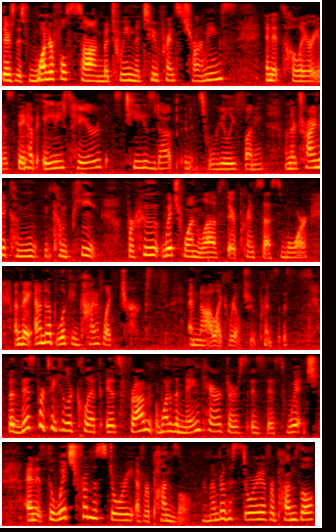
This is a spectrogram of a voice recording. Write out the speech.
there's this wonderful song between the two prince charmings and it's hilarious. They have 80s hair that's teased up and it's really funny. And they're trying to com- compete for who which one loves their princess more. And they end up looking kind of like jerks and not like real true princes but this particular clip is from one of the main characters is this witch, and it's the witch from the story of Rapunzel. Remember the story of Rapunzel?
